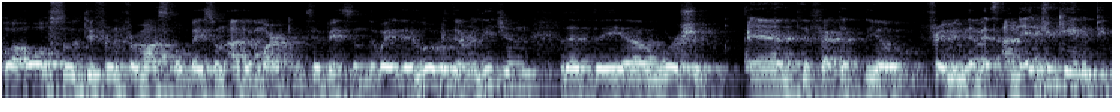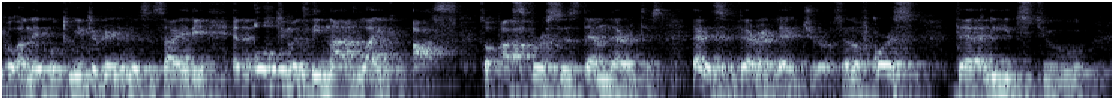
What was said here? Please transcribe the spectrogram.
who are also different from us, or based on other markings, eh, based on the way they look, the religion that they uh, worship, and the fact that you know framing them as uneducated people, unable to integrate in the society, and ultimately not like us. So us versus them narratives. That is very dangerous, and of course that leads to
